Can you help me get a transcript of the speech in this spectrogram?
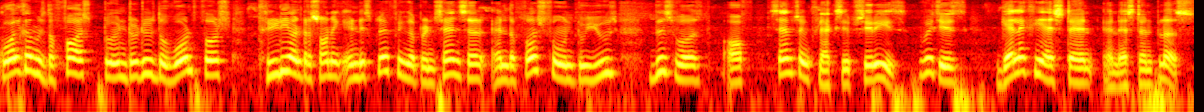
Qualcomm is the first to introduce the world's first 3D ultrasonic in-display fingerprint sensor and the first phone to use this was of Samsung flagship series which is Galaxy S10 and S10 Plus.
